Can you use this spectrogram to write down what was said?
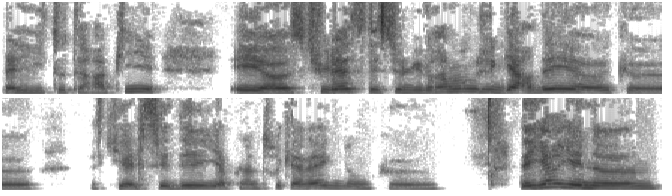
la lithothérapie. Et euh, celui-là, c'est celui vraiment que j'ai gardé, euh, que parce qu'il y a le CD, il y a plein de trucs avec. Donc, euh, d'ailleurs, il y a une,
